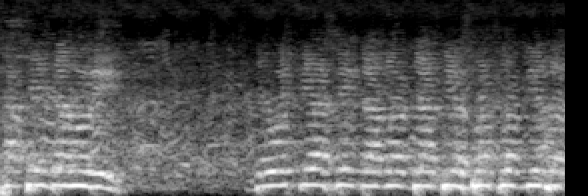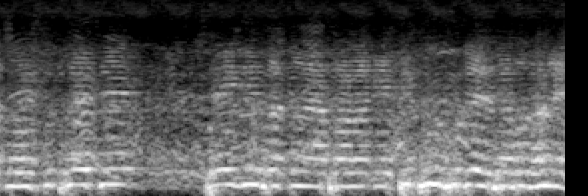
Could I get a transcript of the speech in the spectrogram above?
সাতই জানুয়ারি যে ঐতিহাসিক দ্বাদশ জাতীয় সংসদ নির্বাচন অনুষ্ঠিত হয়েছে, সেই নির্বাচনে বিপুল ভোটের ব্যবধানে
